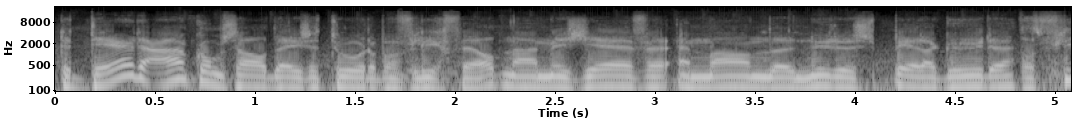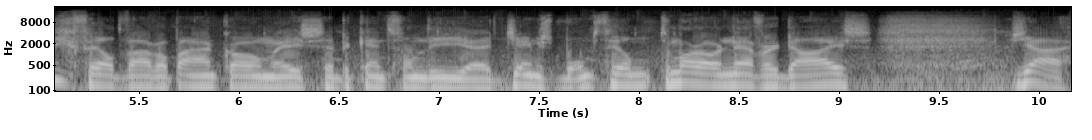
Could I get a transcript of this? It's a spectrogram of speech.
de derde aankomst al deze Tour op een vliegveld. Na Megève en Mande, nu dus Peragude. Dat vliegveld waar we op aankomen is bekend van die uh, James Bond film. Tomorrow Never Dies. Dus ja,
